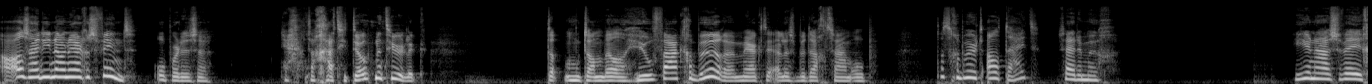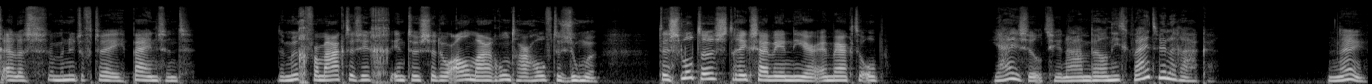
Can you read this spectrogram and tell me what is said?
als hij die nou nergens vindt, opperde ze. Ja, dan gaat hij dood natuurlijk. Dat moet dan wel heel vaak gebeuren, merkte Alice bedachtzaam op. Dat gebeurt altijd, zei de mug. Hierna zweeg Alice een minuut of twee, peinzend. De mug vermaakte zich intussen door al maar rond haar hoofd te zoemen. Ten slotte streek zij weer neer en merkte op: Jij zult je naam wel niet kwijt willen raken. Nee,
